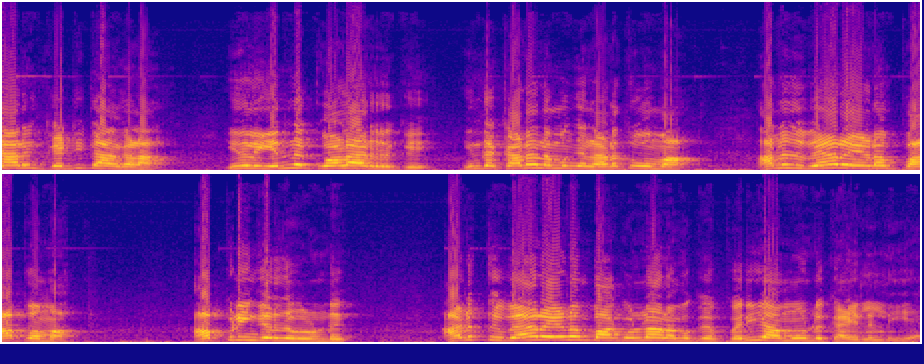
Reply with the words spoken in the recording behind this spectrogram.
யாரும் கட்டிட்டாங்களா? இதில் என்ன கோளாறு இருக்குது இந்த கடை நம்ம இங்கே நடத்துவோமா? அல்லது வேற இடம் பார்ப்போமா? அப்படிங்கிறது உண்டு. அடுத்து வேறு இடம் பார்க்கணும்னா நமக்கு பெரிய அமௌண்ட்டு கையில் இல்லையே.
